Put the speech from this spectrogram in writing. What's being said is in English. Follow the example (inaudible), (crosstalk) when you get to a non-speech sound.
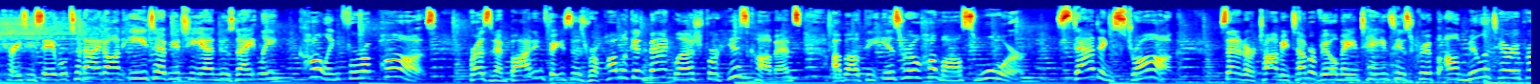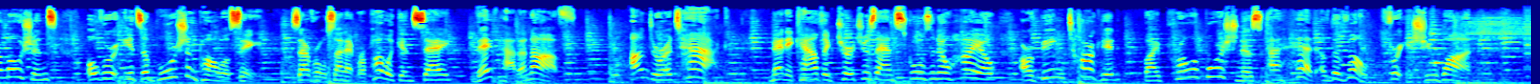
I'm Tracy Sabol tonight on EWTN News Nightly, calling for a pause. President Biden faces Republican backlash for his comments about the Israel Hamas war. Standing strong. Senator Tommy Tuberville maintains his grip on military promotions over its abortion policy. Several Senate Republicans say they've had enough. Under attack. Many Catholic churches and schools in Ohio are being targeted by pro abortionists ahead of the vote for Issue 1.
